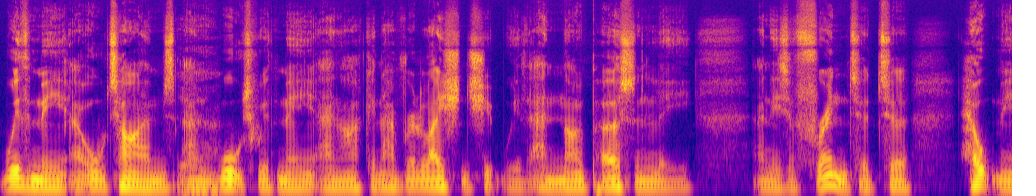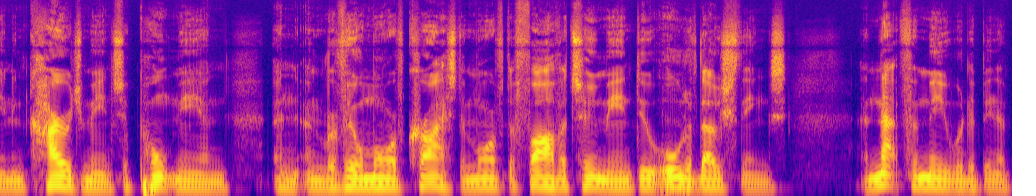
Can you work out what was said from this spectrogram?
with me at all times yeah. and walks with me and I can have relationship with and know personally. And he's a friend to, to help me and encourage me and support me and, and, and reveal more of Christ and more of the Father to me and do all of those things and that for me would have been a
